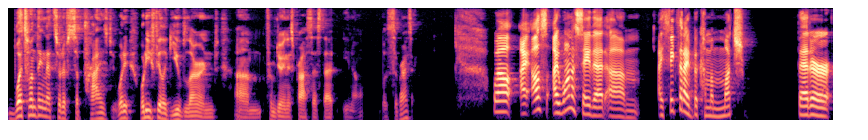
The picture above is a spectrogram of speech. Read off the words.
what's one thing that sort of surprised you? What do you, what do you feel like you've learned um, from doing this process that you know was surprising? Well, I also I want to say that um, I think that I've become a much better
